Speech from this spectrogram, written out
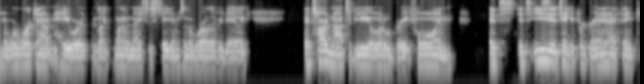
you know, we're working out in Hayward, like one of the nicest stadiums in the world every day. Like it's hard not to be a little grateful and it's it's easy to take it for granted. I think,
